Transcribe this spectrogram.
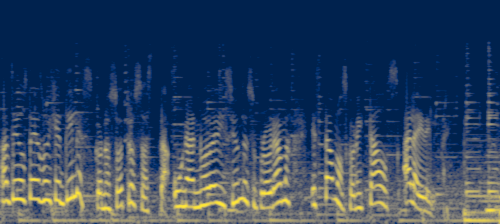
Han sido ustedes muy gentiles con nosotros hasta una nueva edición de su programa. Estamos conectados al aire libre.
